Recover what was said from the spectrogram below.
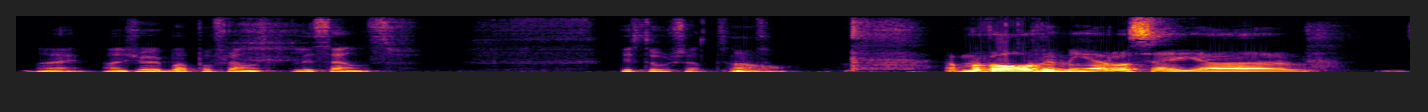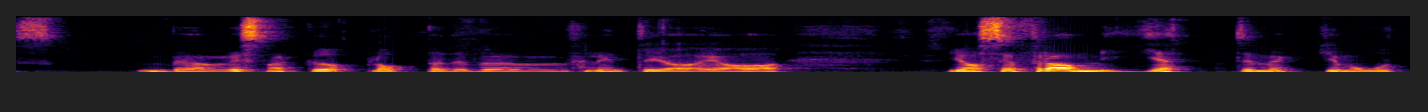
Nej, han kör ju bara på fransk licens i stort sett. Ja. Men vad har vi mer att säga? Behöver vi snacka upp loppet? Det behöver väl inte jag. jag. Jag ser fram jättemycket mot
